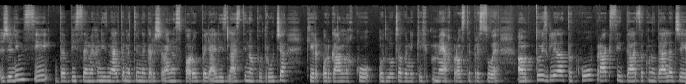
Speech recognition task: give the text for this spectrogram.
Želim si, da bi se mehanizmi alternativnega reševanja sporov upeljali zlasti na področja, kjer organ lahko odloča v nekih mejah proste presoje. Um, to izgleda tako v praksi, da zakonodajalec že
